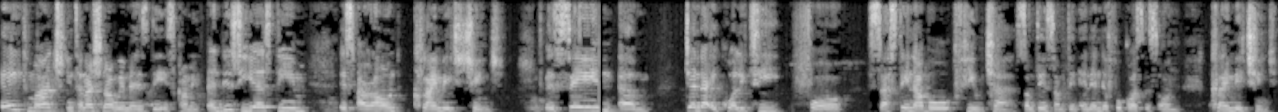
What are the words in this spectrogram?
Eighth March, International Women's Day is coming, and this year's theme is around climate change. It's saying um, gender equality for sustainable future, something, something. And then the focus is on climate change.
